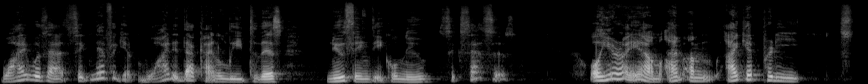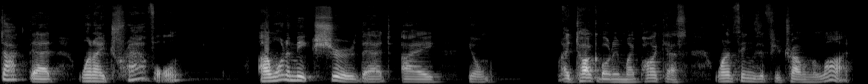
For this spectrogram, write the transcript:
why was that significant? Why did that kind of lead to this new things equal new successes? Well, here I am. I'm, I'm I get pretty stuck that when I travel, I want to make sure that I, you know, I talk about in my podcast. One of the things, if you're traveling a lot,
